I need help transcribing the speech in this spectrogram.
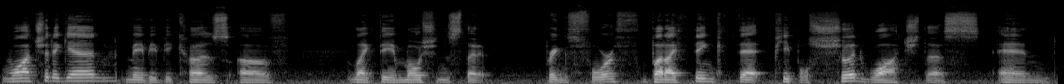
watch it again, maybe because of like the emotions that it brings forth, but I think that people should watch this and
